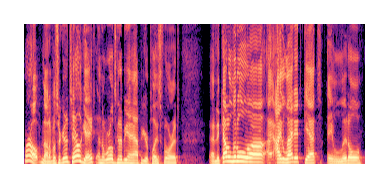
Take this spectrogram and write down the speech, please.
well, none of us are going to tailgate and the world's going to be a happier place for it. And it got a little uh, I, I let it get a little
